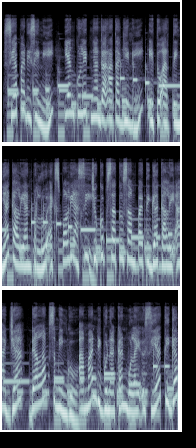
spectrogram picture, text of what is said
Siapa di sini yang kulitnya gak rata gini? Itu artinya kalian perlu eksfoliasi. Cukup 1-3 kali aja dalam seminggu. Aman digunakan mulai usia 13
